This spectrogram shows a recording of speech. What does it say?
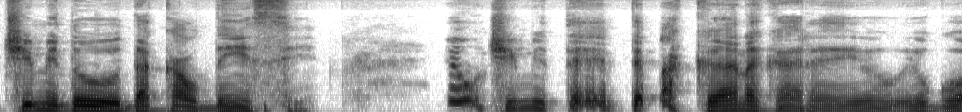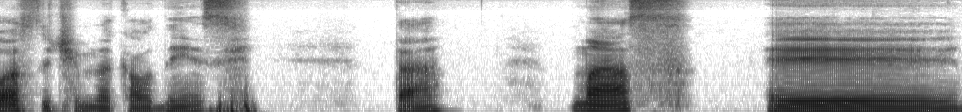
time do, da Caldense é um time até, até bacana, cara. Eu, eu gosto do time da Caldense, tá? Mas é,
